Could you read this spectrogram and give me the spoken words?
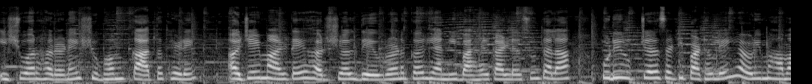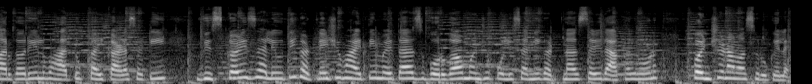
ईश्वर हरणे शुभम कातखेडे अजय माल्टे हर्षल देवरणकर यांनी बाहेर काढले असून त्याला पुढील उपचारासाठी पाठवले. यावेळी महामार्गावरील वाहतूक काही काळासाठी विस्कळीत झाली होती. घटनेची माहिती मिळताच बोरगाव मंजू पोलिसांनी घटनास्थळी दाखल होऊन पंचनामा सुरू केलाय.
